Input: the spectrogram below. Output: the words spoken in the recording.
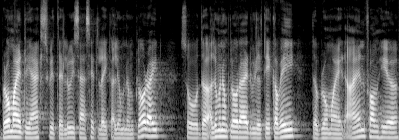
bromide reacts with a Lewis acid like aluminum chloride so, the aluminum chloride will take away the bromide ion from here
